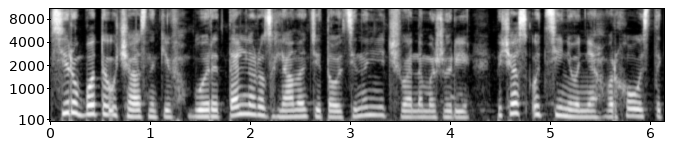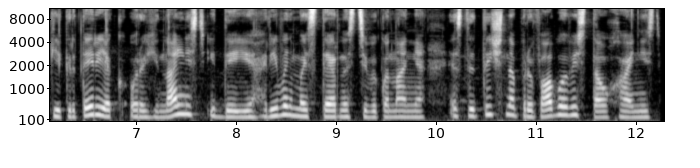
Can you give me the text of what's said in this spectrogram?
Всі роботи учасників були ретельно розглянуті та оцінені членами журі. Під час оцінювання враховувались такі критерії, як оригінальність ідеї, рівень майстерності виконання, естетична привабливість та охайність.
